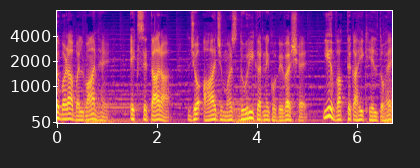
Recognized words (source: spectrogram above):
बड़ा बलवान है, एक सितारा जो आज मजदूरी करने को विवश है, ये वक्त का ही खेल तो है।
